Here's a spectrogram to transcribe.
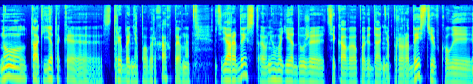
Ну так, є таке стрибання по верхах, певне. Я радист, а в нього є дуже цікаве оповідання про радистів, коли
